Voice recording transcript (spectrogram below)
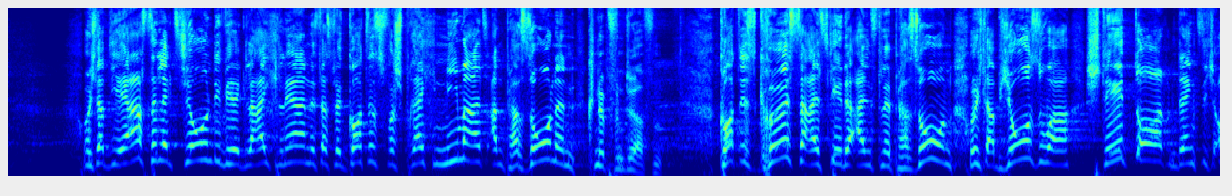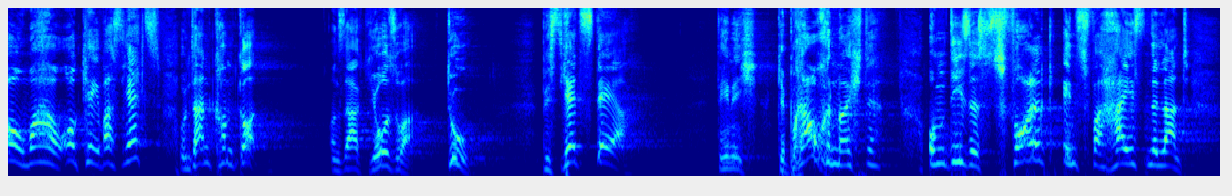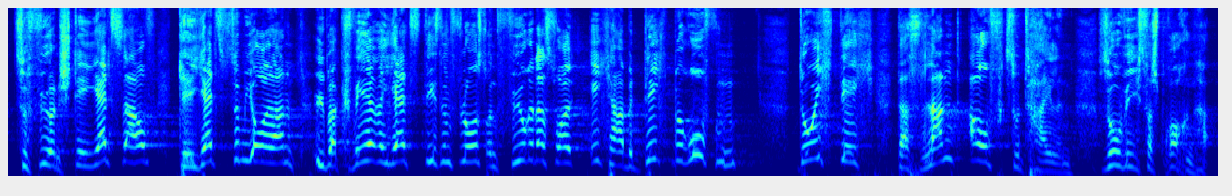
Und ich glaube, die erste Lektion, die wir gleich lernen, ist, dass wir Gottes Versprechen niemals an Personen knüpfen dürfen. Gott ist größer als jede einzelne Person. Und ich glaube, Josua steht dort und denkt sich, oh wow, okay, was jetzt? Und dann kommt Gott und sagt, Josua, du bist jetzt der, den ich gebrauchen möchte, um dieses Volk ins verheißene Land zu führen. Steh jetzt auf, geh jetzt zum Jordan, überquere jetzt diesen Fluss und führe das Volk. Ich habe dich berufen, durch dich das Land aufzuteilen, so wie ich es versprochen habe.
